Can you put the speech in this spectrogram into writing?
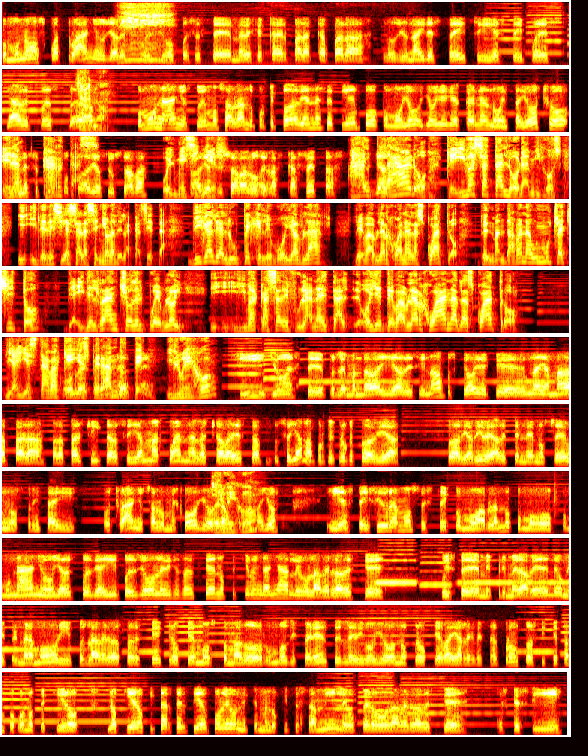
como unos cuatro años. Ya después yo, pues, este, me dejé caer para acá, para los United States y, este, pues, ya después, Ya ah, no. Como un año estuvimos hablando, porque todavía en ese tiempo, como yo, yo llegué acá en el 98, Eran en ese tiempo cartas. todavía se usaba, O el todavía messenger. se usaba lo de las casetas. Ay, allá. claro, que ibas a tal hora, amigos, y, y le decías a la señora de la caseta, dígale a Lupe que le voy a hablar. Le va a hablar Juan a las cuatro. Entonces mandaban a un muchachito de ahí del rancho, del pueblo, y, y- y iba a casa de fulana de tal. Oye, te va a hablar Juan a las cuatro. Y ahí estaba aquella esperándote. ¿Y luego? Sí, yo este pues le mandaba ahí a decir, no, pues que oye, que una llamada para, para tal chica, se llama Juana la chava esta, Pues, se llama porque creo que todavía todavía vive, ha de tener, no sé, unos 38 años a lo mejor, yo ¿Y era un luego? poco mayor. Y este, y sí duramos este como hablando como como un año, ya después de ahí pues yo le dije, "¿Sabes qué? No te quiero engañar, Leo, la verdad es que fuiste mi primera vez, Leo, mi primer amor y pues la verdad, ¿sabes qué? Creo que hemos tomado rumbos diferentes, le digo yo, no creo que vaya a regresar pronto, así que tampoco no te quiero, no quiero quitarte el tiempo, Leo, ni que me lo quites a mí, Leo, pero la verdad es que, es que sí,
